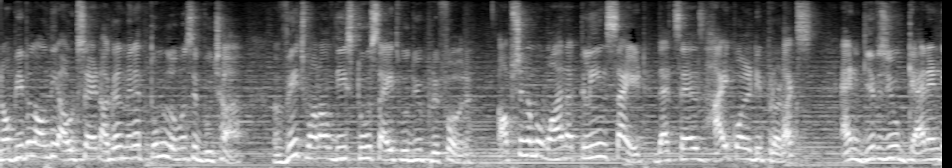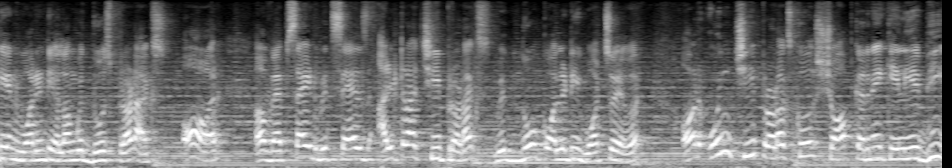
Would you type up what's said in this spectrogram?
now people on the outside अगर मैंने तुम लोगों से पूछा which one of these two site would you prefer option number one a clean site that sells high quality products and gives you guarantee and warranty along with those products और a website which sells ultra cheap products with no quality whatsoever और उन चीप प्रोडक्ट्स को शॉप करने के लिए भी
